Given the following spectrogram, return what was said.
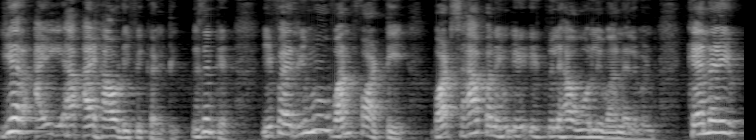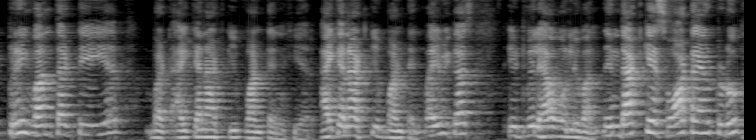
Here I, I have difficulty, isn't it? If I remove 140, what's happening it, it, will have only one element. Can i bring 130 here? But i cannot keep 110 here. I cannot keep 110 why? Because it will have only one. In that case what i have to do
